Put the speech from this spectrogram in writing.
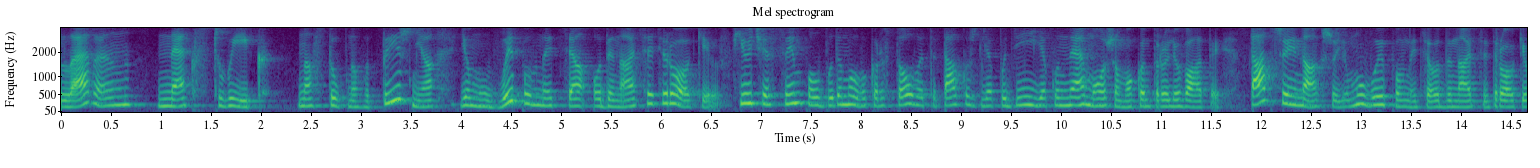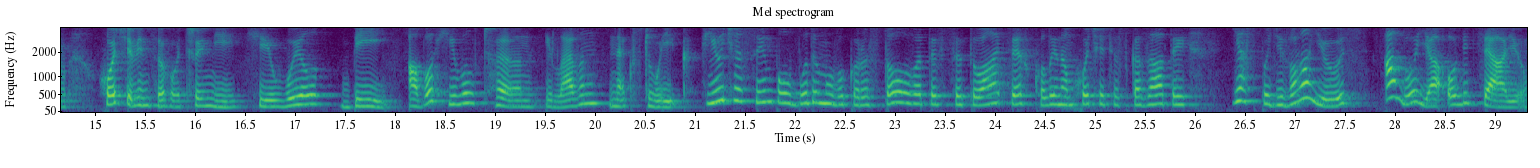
11 next week. Наступного тижня йому виповниться 11 років. Future Simple будемо використовувати також для події, яку не можемо контролювати. Так чи інакше, йому виповниться 11 років. Хоче він цього чи ні. He will be. Або he will turn 11 next week. Future Simple будемо використовувати в ситуаціях, коли нам хочеться сказати я сподіваюсь або я обіцяю.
